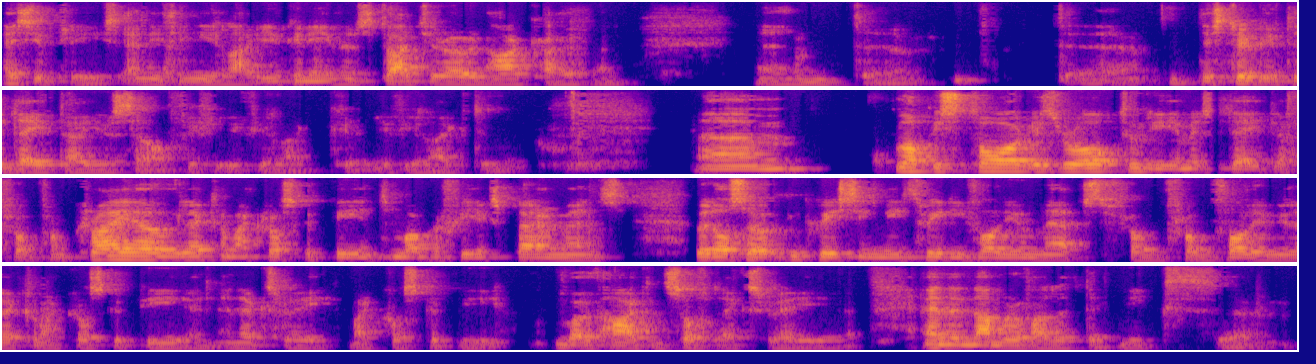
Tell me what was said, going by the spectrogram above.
as you please, anything you like. You can even start your own archive and, and uh, uh, distribute the data yourself if you, if you like if you like to. Um, what we store is raw 2D image data from, from cryo, electron microscopy, and tomography experiments, but also increasingly 3D volume maps from, from volume electron microscopy and, and X-ray microscopy, both hard and soft X-ray, uh, and a number of other techniques. Um,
